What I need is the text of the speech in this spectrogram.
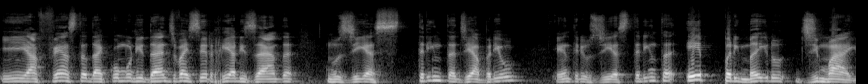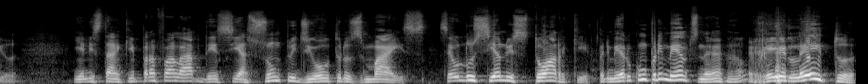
E a festa da comunidade vai ser realizada nos dias 30 de abril, entre os dias 30 e 1 de maio. E ele está aqui para falar desse assunto e de outros mais. Seu Luciano Stork, primeiro cumprimentos, né? Não. Reeleito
